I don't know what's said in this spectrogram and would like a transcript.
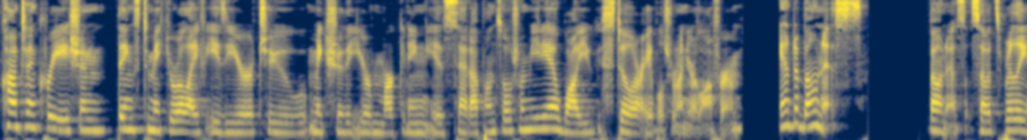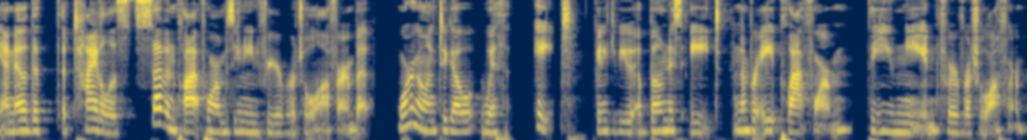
content creation, things to make your life easier to make sure that your marketing is set up on social media while you still are able to run your law firm. And a bonus. Bonus. So it's really, I know that the title is seven platforms you need for your virtual law firm, but we're going to go with eight. I'm going to give you a bonus eight, number eight platform that you need for your virtual law firm.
